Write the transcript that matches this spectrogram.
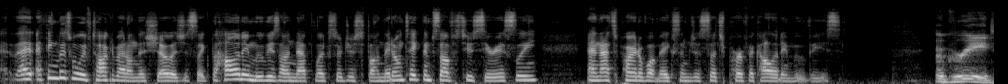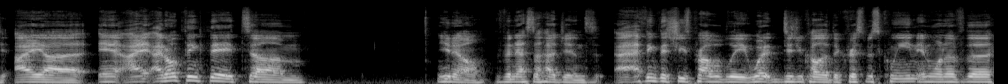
I, think that's what we've talked about on this show. Is just like the holiday movies on Netflix are just fun. They don't take themselves too seriously, and that's part of what makes them just such perfect holiday movies. Agreed. I uh, I I don't think that um you know, Vanessa Hudgens. I think that she's probably what did you call her the Christmas Queen in one of the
